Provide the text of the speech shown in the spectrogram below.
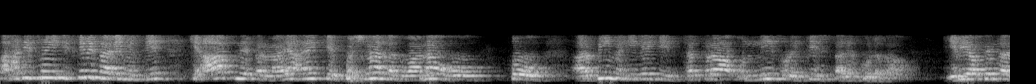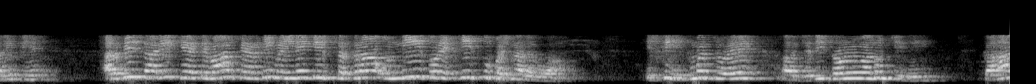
حدیث میں اس کی بھی تعلیم ملتی ہے کہ آپ نے فرمایا ہے کہ پشنا لگوانا ہو تو عربی مہینے کی سترہ، انیس اور اکیس تاریخ کو لگاؤ۔ یہ بھی آپ نے تعلیم دی ہے۔ عربی تاریخ کے اعتبار سے عربی مہینے کی سترہ، انیس اور اکیس کو پشنا لگواؤ۔ اس کی حکمت جو ہے جدید دور میں معلوم کی نہیں۔ کہا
